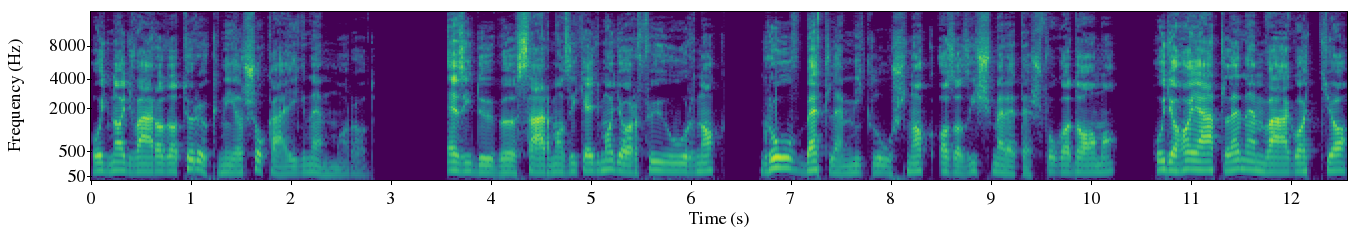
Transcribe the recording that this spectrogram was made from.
hogy Nagyvárad a töröknél sokáig nem marad. Ez időből származik egy magyar főúrnak, Gróf Betlen Miklósnak az az ismeretes fogadalma, hogy a haját le nem vágatja,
